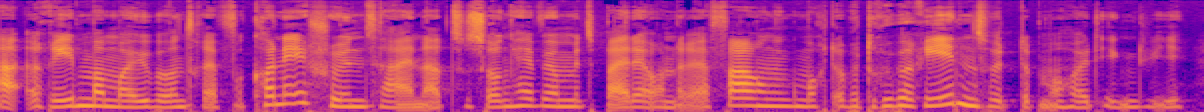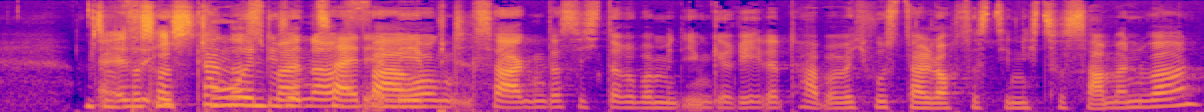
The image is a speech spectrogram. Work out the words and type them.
reden wir mal über unsere Erfahrungen. Kann eh schön sein, auch zu sagen, hey, wir haben jetzt beide andere Erfahrungen gemacht, aber drüber reden sollte man halt irgendwie. Und so, also was ich hast du in dieser Zeit Erfahrung erlebt? sagen, dass ich darüber mit ihm geredet habe, aber ich wusste halt auch, dass die nicht zusammen waren.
